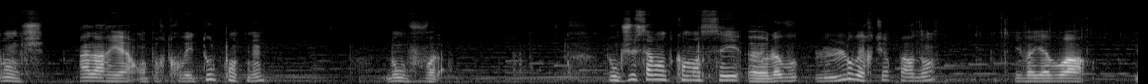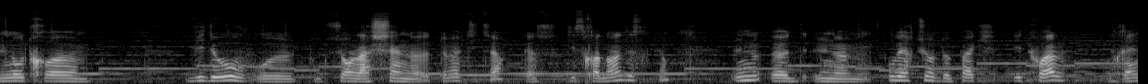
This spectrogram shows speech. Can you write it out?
Donc à l'arrière, on peut retrouver tout le contenu. Donc voilà. Donc juste avant de commencer euh, l'ouverture, pardon, il va y avoir une autre euh, vidéo sur la chaîne de ma petite sœur qui sera dans la description. Une, euh, une euh, ouverture de pack étoile, Vren,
